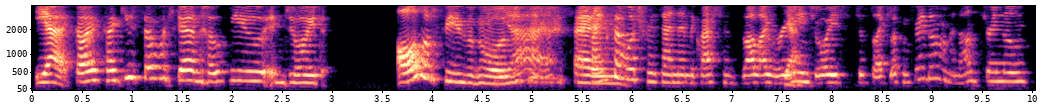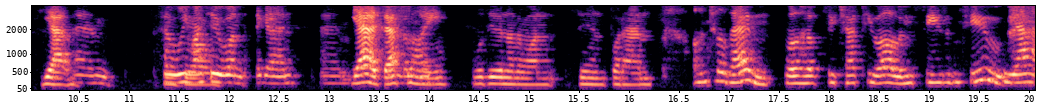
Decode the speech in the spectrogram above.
yeah, guys, thank you so much again. Hope you enjoyed all of season one. yeah Um, Thanks so much for sending the questions as well. I really Yes. enjoyed just like looking through them and answering them. Yeah, Um, so Thank we might all. do one again. Um, yeah, down the line. definitely. We'll do another one soon. But um, until then, we'll hopefully chat to you all in season two. Yeah,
